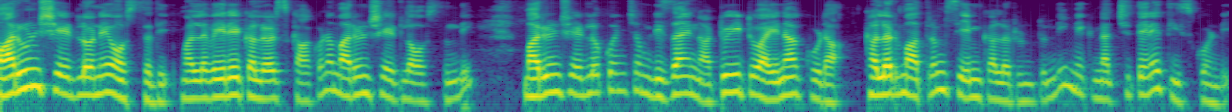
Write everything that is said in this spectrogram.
మరూన్ షేడ్లోనే వస్తుంది. మళ్ళీ వేరే కలర్స్ కాకుండా మరూన్ షేడ్లో వస్తుంది. మరూన్ షేడ్లో కొంచెం డిజైన్ అటు ఇటు అయినా కూడా కలర్ మాత్రం సేమ్ కలర్ ఉంటుంది. మీకు నచ్చితేనే తీసుకోండి.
